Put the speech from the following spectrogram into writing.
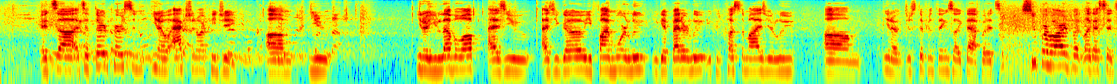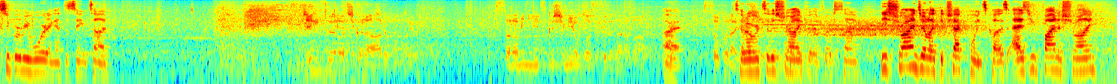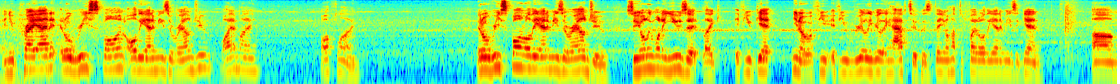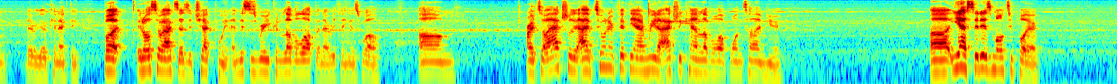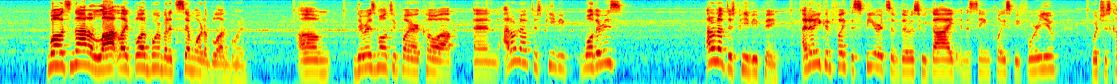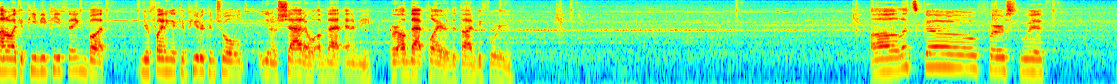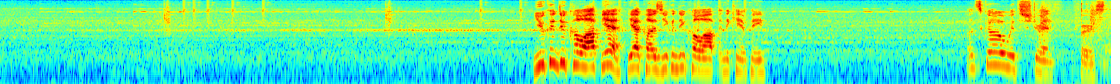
It's uh, it's a third person, you know, action RPG. Um, you you know you level up as you as you go. You find more loot. You get better loot. You can customize your loot. Um, you know, just different things like that. But it's super hard, but like I said, super rewarding at the same time. Alright. Let's head over to the shrine for the first time. These shrines are like the checkpoints, cause as you find a shrine and you pray at it, it'll respawn all the enemies around you. Why am I offline? It'll respawn all the enemies around you, so you only want to use it like if you get, you know, if you if you really really have to, because then you'll have to fight all the enemies again. Um, there we go, connecting. But it also acts as a checkpoint, and this is where you can level up and everything as well. Um, Alright, so I actually, I have 250 Amrita. I actually can level up one time here. Uh, yes, it is multiplayer. Well, it's not a lot like Bloodborne, but it's similar to Bloodborne. Um, there is multiplayer co-op, and I don't know if there's PvP. Well, there is... I don't know if there's PvP. I know you can fight the spirits of those who died in the same place before you, which is kind of like a PvP thing, but you're fighting a computer-controlled, you know, shadow of that enemy or of that player that died before you. Uh, let's go first with. You can do co-op, yeah, yeah, cause you can do co-op in the campaign. Let's go with strength first.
